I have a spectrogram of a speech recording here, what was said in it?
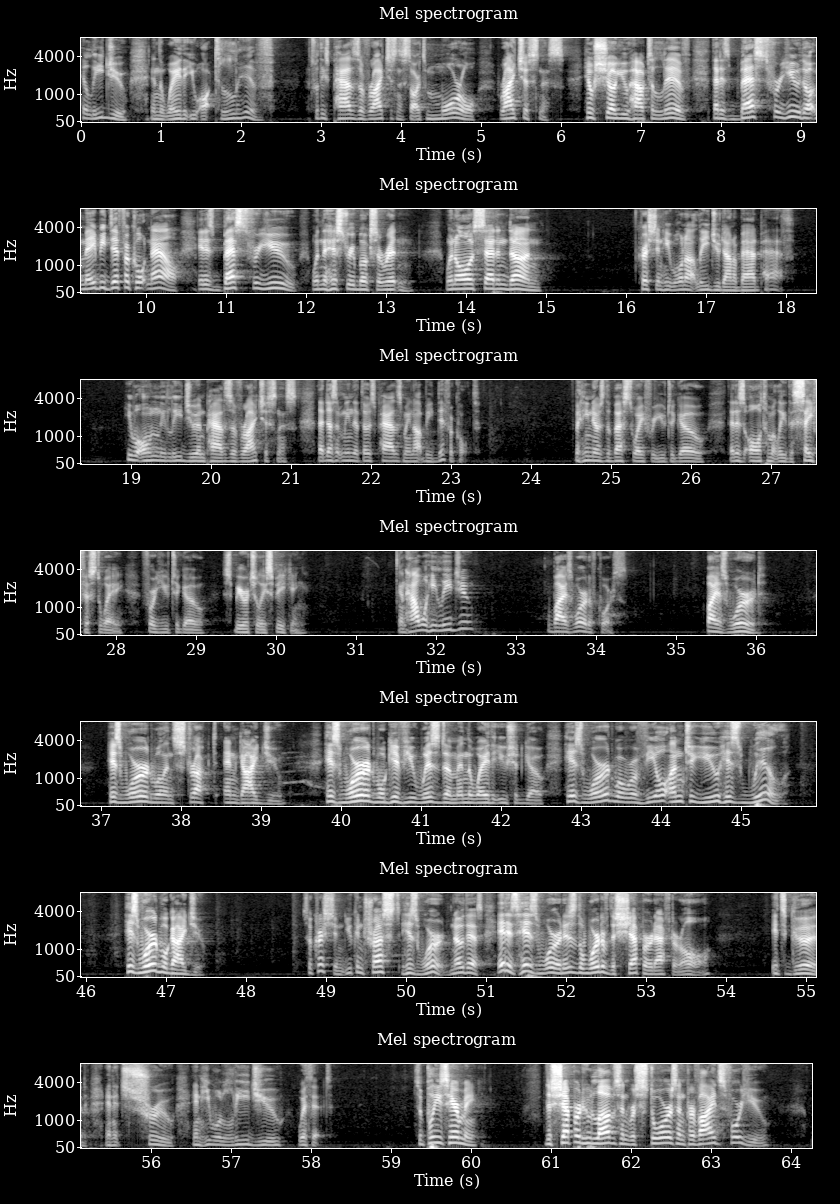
He'll lead you in the way that you ought to live. That's what these paths of righteousness are. It's moral righteousness. He'll show you how to live that is best for you, though it may be difficult now. It is best for you when the history books are written. When all is said and done, Christian, He will not lead you down a bad path. He will only lead you in paths of righteousness. That doesn't mean that those paths may not be difficult, but He knows the best way for you to go. That is ultimately the safest way for you to go spiritually speaking. And how will He lead you? By His Word, of course. By His Word. His Word will instruct and guide you. His word will give you wisdom in the way that you should go. His word will reveal unto you His will. His word will guide you. So, Christian, you can trust His word. Know this it is His word, it is the word of the shepherd after all. It's good and it's true, and He will lead you with it. So, please hear me. The shepherd who loves and restores and provides for you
